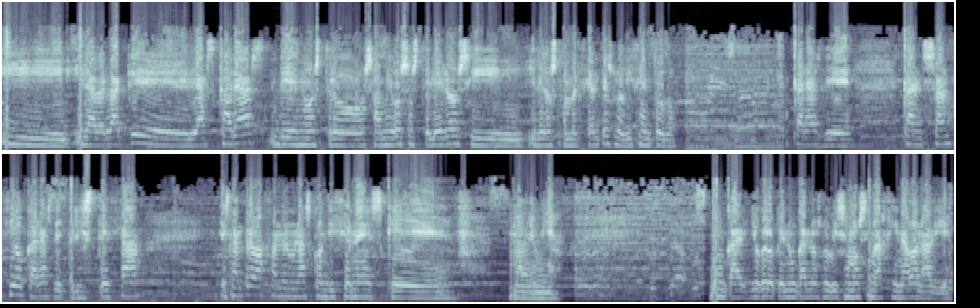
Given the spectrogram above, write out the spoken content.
y, la verdad que las caras de nuestros amigos hosteleros y, y, de los comerciantes lo dicen todo. Caras de cansancio, caras de tristeza. Están trabajando en unas condiciones que, madre mía, nunca, yo creo que nunca nos lo hubiésemos imaginado nadie.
